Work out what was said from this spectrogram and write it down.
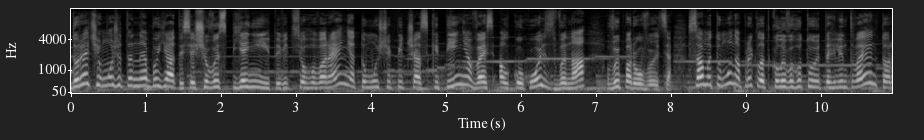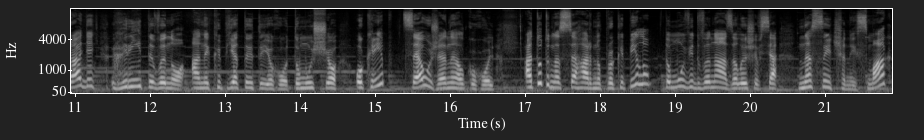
До речі, можете не боятися, що ви сп'янієте від цього варення, тому що під час кипіння весь алкоголь з вина випаровується. Саме тому, наприклад, коли ви готуєте глінтвейн, то радять гріти вино, а не кип'ятити його, тому що окріп це вже не алкоголь. А тут у нас все гарно прокипіло, тому від вина залишився насичений смак,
